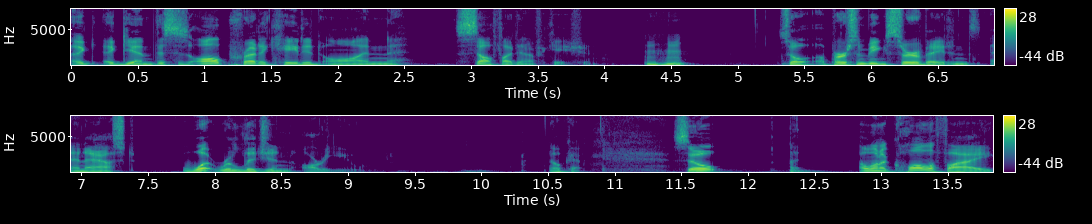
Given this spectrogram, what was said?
again, this is all predicated on self-identification. Mm-hmm. So a person being surveyed and, and asked, "What religion are you?" Okay, so I, want to qualify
